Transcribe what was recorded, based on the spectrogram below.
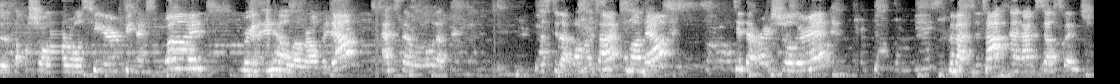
A couple shoulder rolls here, feet nice and wide. We're gonna inhale, lower all the way down. Exhale, roll it up. Let's do that one more time. Come on down. Take that right shoulder in. Come back to the top and exhale, switch.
